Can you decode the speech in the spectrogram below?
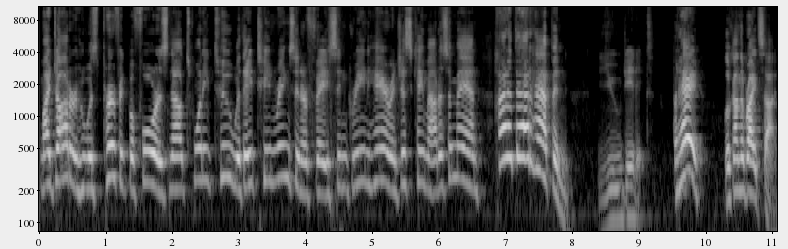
my daughter, who was perfect before, is now 22 with 18 rings in her face and green hair and just came out as a man. How did that happen? You did it. But hey, look on the bright side.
